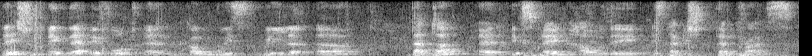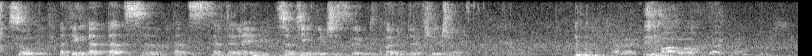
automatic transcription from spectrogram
they should make their effort and come with real uh, data and explain how they establish their price. So I think that that's, uh, that's certainly something which is going to come in the future. Can I follow up that one, please?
